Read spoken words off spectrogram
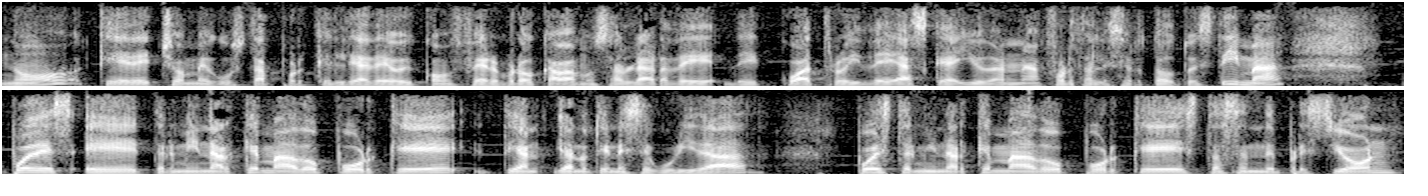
¿no? Que de hecho me gusta porque el día de hoy con Fer Broca vamos a hablar de, de cuatro ideas que ayudan a fortalecer tu autoestima. Puedes eh, terminar quemado porque ya no tienes seguridad, puedes terminar quemado porque estás en depresión,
